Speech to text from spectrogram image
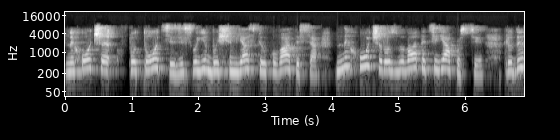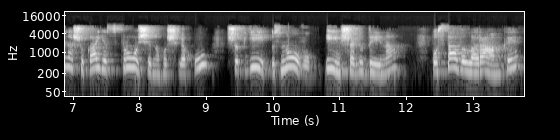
не хоче в потоці зі своїм вищим я спілкуватися, не хоче розвивати ці якості. Людина шукає спрощеного шляху, щоб їй знову інша людина поставила рамки,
